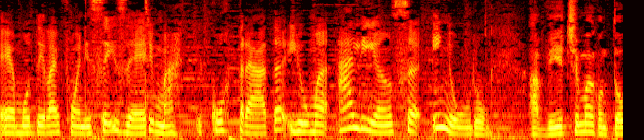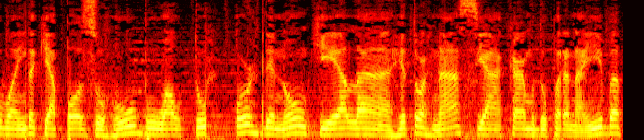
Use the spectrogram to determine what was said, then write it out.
é, modelo iPhone 6S, marca cor prata e uma aliança em ouro. A vítima contou ainda que após o roubo, o autor ordenou que ela retornasse a Carmo do Paranaíba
